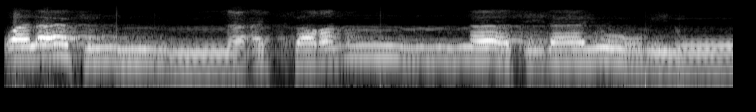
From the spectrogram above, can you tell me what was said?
ولكن أكثر الناس لا يؤمنون.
